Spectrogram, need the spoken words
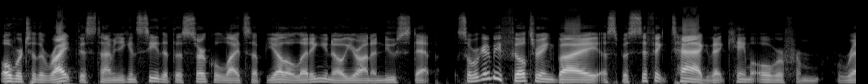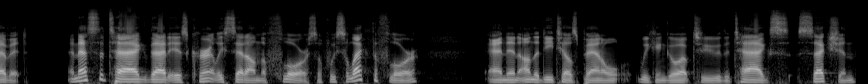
over to the right this time, and you can see that the circle lights up yellow, letting you know you're on a new step. So we're going to be filtering by a specific tag that came over from Revit. And that's the tag that is currently set on the floor. So if we select the floor, and then on the details panel, we can go up to the tags section.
